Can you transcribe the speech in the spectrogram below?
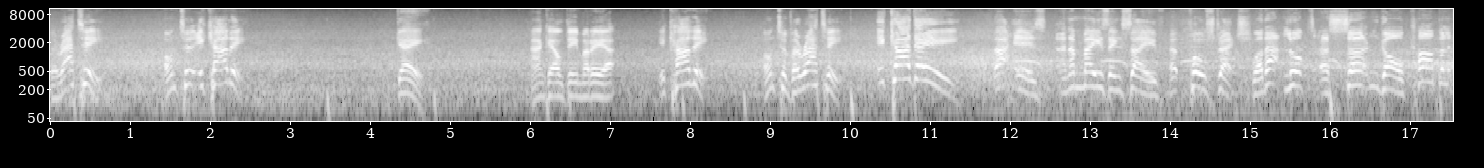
Verratti. Onto Icardi. Gueye. Angel Di Maria. Icardi. Onto Verratti. Icardi! That is an amazing save at full stretch. Well, that looked a certain goal. Can't believe...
